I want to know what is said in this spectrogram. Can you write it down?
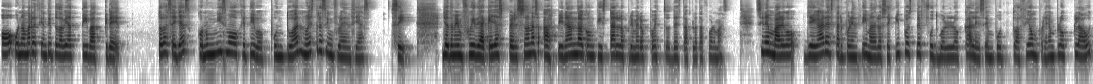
o una más reciente y todavía activa, Cred. Todas ellas con un mismo objetivo, puntuar nuestras influencias. Sí, yo también fui de aquellas personas aspirando a conquistar los primeros puestos de estas plataformas. Sin embargo, llegar a estar por encima de los equipos de fútbol locales en puntuación, por ejemplo Cloud,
